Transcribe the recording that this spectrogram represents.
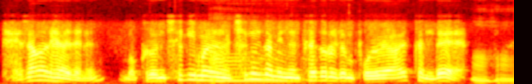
배상을 해야 되는 뭐 그런 책임을 아. 책임감 있는 태도를 좀 보여야 할 텐데 아하.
